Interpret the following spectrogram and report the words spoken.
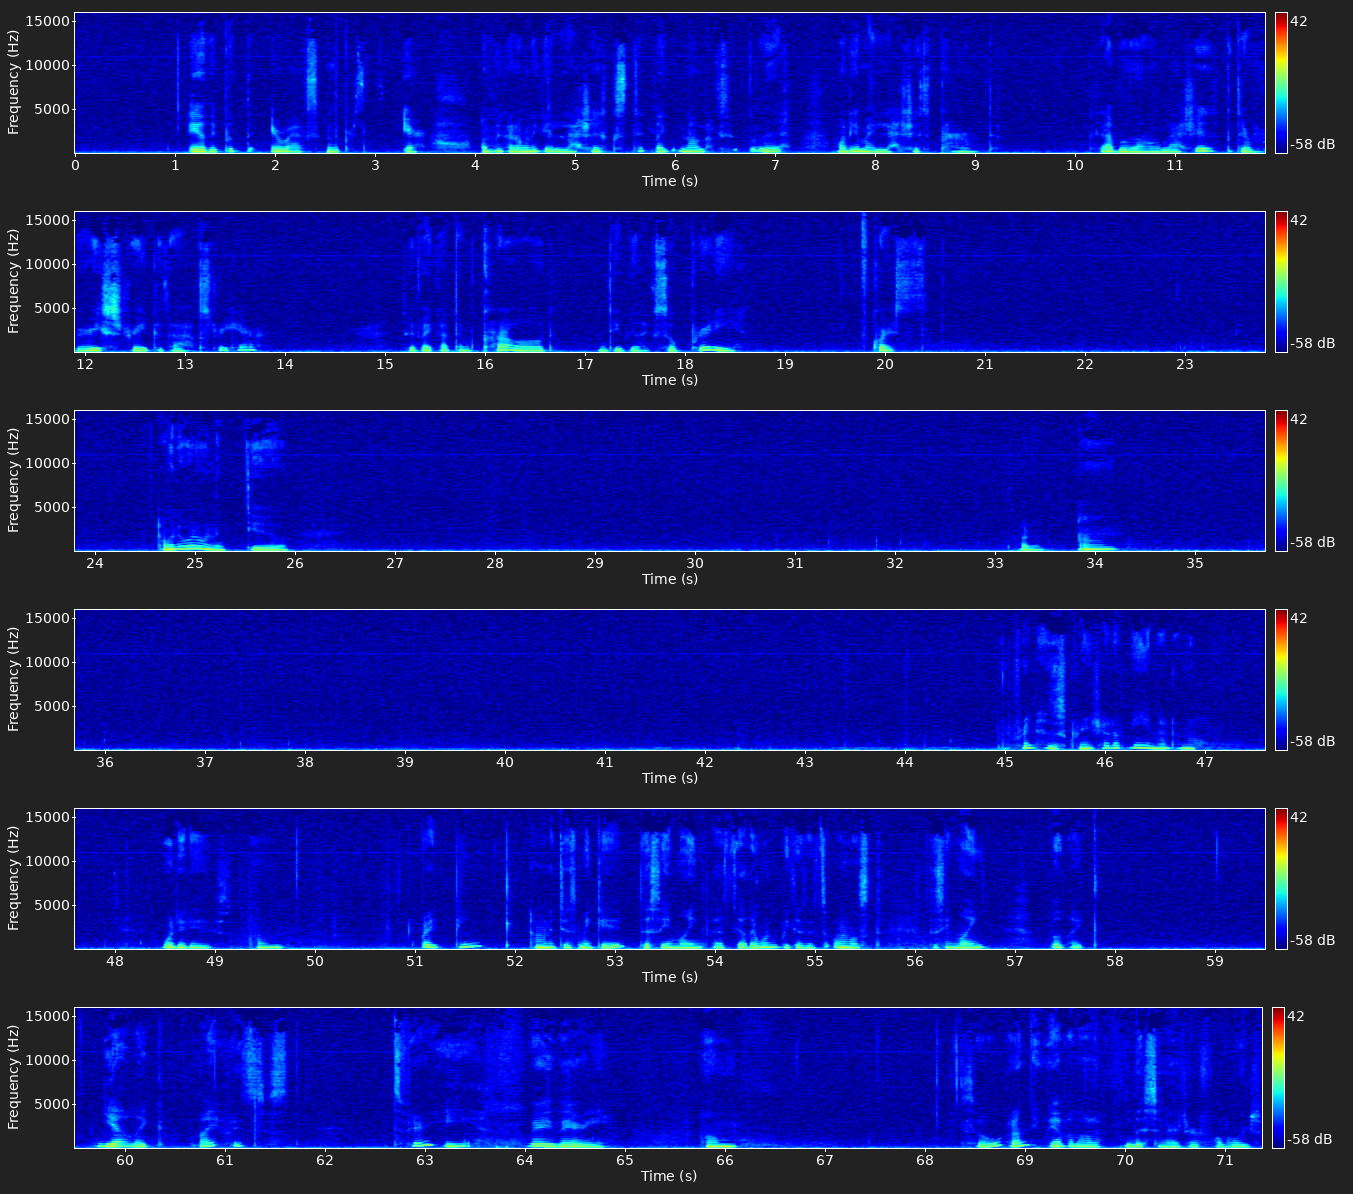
ew, they put the earwax in the person's ear. Oh my god, I want to get lashes extended. Like, not lashes. I want to get my lashes permed. Because I have long lashes, but they're very straight because I have straight hair. So if I got them curled, they'd be like so pretty. Of course. I wonder what I want to do. Hold on. Um. My friend has a screenshot of me, and I don't know what it is. Um. But I think I'm gonna just make it the same length as the other one because it's almost the same length. But like, yeah, like life is just it's very, very, very. Um. So I don't think we have a lot of listeners or followers,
